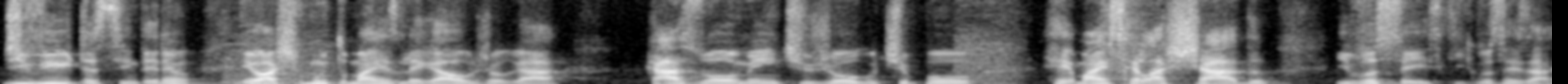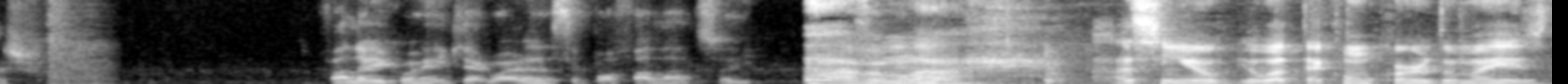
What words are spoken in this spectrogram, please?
divirta-se, entendeu? Eu acho muito mais legal jogar casualmente o jogo, tipo, mais relaxado. E vocês? O que, que vocês acham? Fala aí, Corren, que agora você pode falar disso aí. Ah, vamos lá. Assim, eu, eu até concordo, mas.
